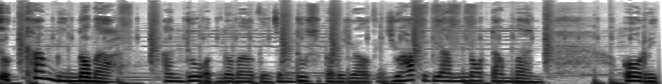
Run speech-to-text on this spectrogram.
You can't be normal and do abnormal things and do supernatural things. You have to be another man. How many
